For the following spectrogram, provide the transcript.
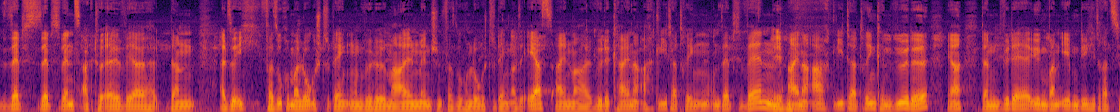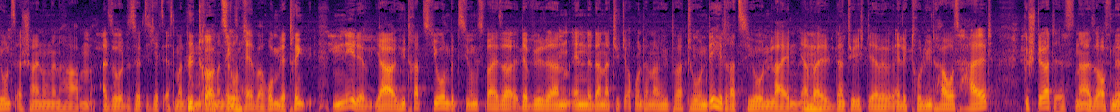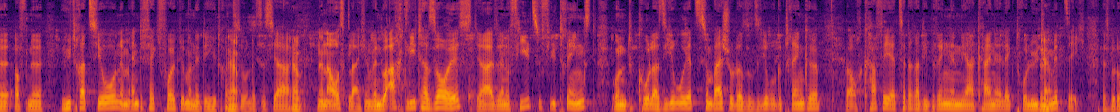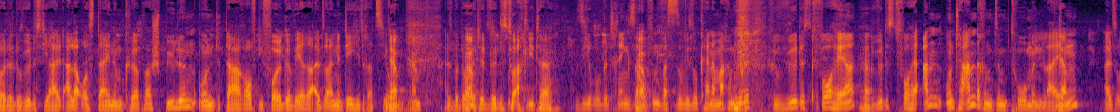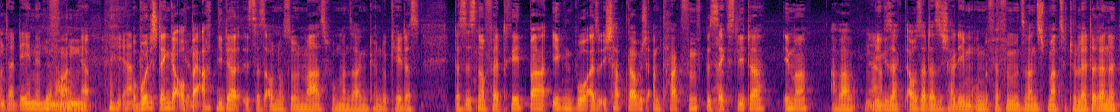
selbst selbst wenn es aktuell wäre, dann, also ich versuche immer logisch zu denken und würde immer allen Menschen versuchen logisch zu denken. Also erst einmal würde keiner acht Liter trinken und selbst wenn Eben. einer acht Liter trinken würde, ja, dann würde er irgendwann eben Dehydrationserscheinungen haben. Also das hört sich jetzt erstmal dumm an. Man denkt, hä, warum? Der trinkt, nee, der, ja, Hydration beziehungsweise der würde dann am Ende dann natürlich auch unter einer Hyperton-Dehydration leiden, ja, weil natürlich der Elektrolythaushalt gestört ist. Ne? Also auf eine, auf eine Hydration im Endeffekt folgt immer eine Dehydration. Das ist ja, Ja. ein Ausgleich. Und wenn du acht Liter säust, ja, also wenn du viel zu viel trinkst und Cola Zero jetzt zum Beispiel oder so Zero-Getränke oder auch Kaffee etc., die bringen ja keine Elektrolyte Ja. mit sich. Das bedeutet, du würdest die halt alle aus deinem Körper spülen und darauf die Folge wäre also eine Dehydration. Ja. Ja. Also bedeutet, würdest du acht Liter Zero-Getränk saufen, was sowieso keiner machen würde, du würdest vorher, du würdest vorher an, unter anderen Symptomen leiden, Ja. Als unter denen Genau. von, Ja. ja. Obwohl ich denke, auch Genau. bei 8 Liter ist das auch noch so ein Maß, wo man sagen könnte, okay, das, das ist noch vertretbar irgendwo. Also ich habe, glaube ich, am Tag 5 bis 6 Liter immer. Aber Ja. wie gesagt, außer dass ich halt eben ungefähr 25 Mal zur Toilette renne.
